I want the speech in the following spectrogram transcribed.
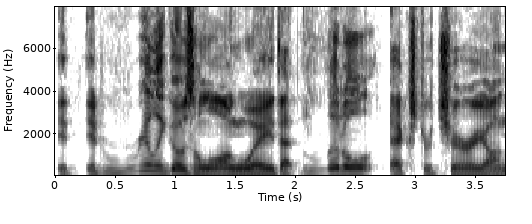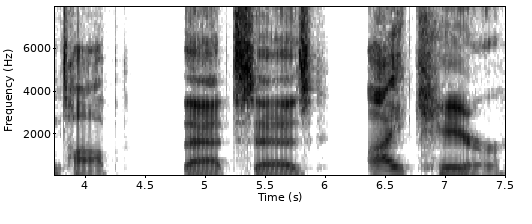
it it really goes a long way that little extra cherry on top that says I care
